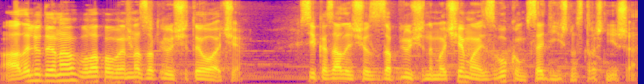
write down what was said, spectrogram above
але людина була повинна заплющити очі. Всі казали, що з заплющеними очима і звуком все дійсно страшніше.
